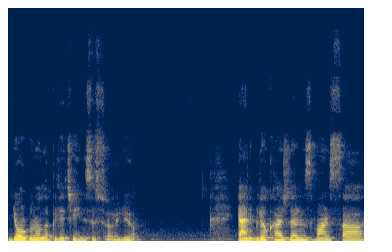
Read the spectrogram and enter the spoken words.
yorgun olabileceğinizi söylüyor. Yani blokajlarınız varsa,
